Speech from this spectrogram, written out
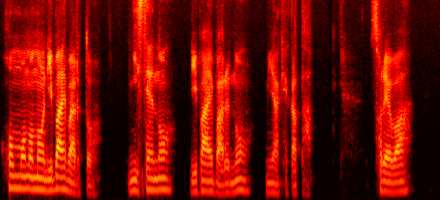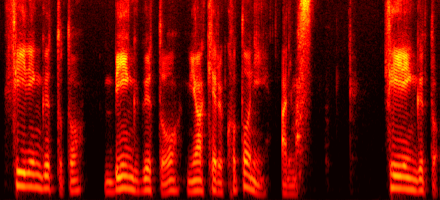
本物のリバイバルと偽のリバイバルの見分け方。それは feeling good と being good を見分けることにあります。feeling good。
